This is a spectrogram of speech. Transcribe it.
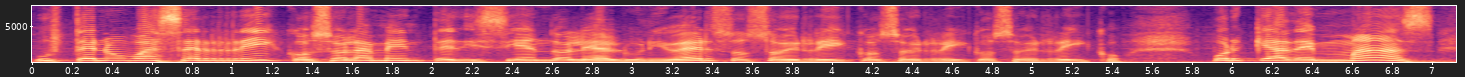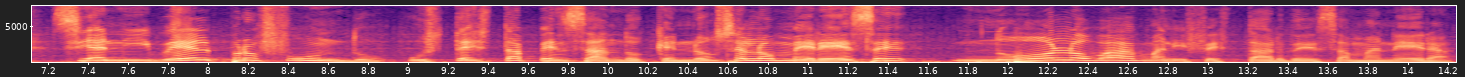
Usted no va a ser rico solamente diciéndole al universo, soy rico, soy rico, soy rico. Porque además, si a nivel profundo usted está pensando que no se lo merece, no lo va a manifestar de esa manera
